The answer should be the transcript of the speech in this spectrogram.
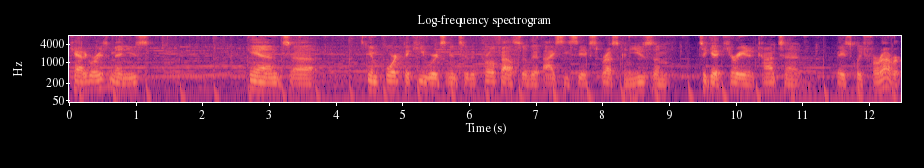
Categories Menus and uh, import the keywords into the profile so that ICC Express can use them to get curated content basically forever.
